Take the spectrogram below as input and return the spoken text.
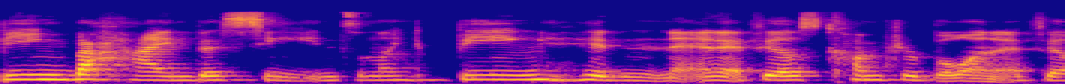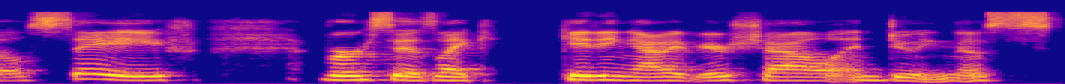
being behind the scenes and like being hidden and it feels comfortable and it feels safe versus like getting out of your shell and doing those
